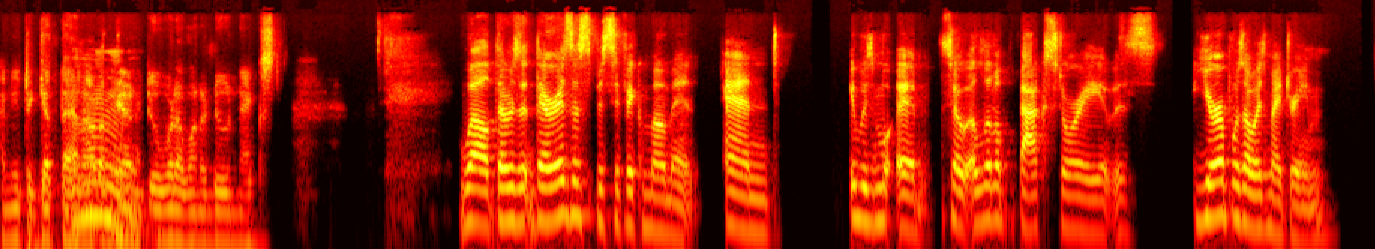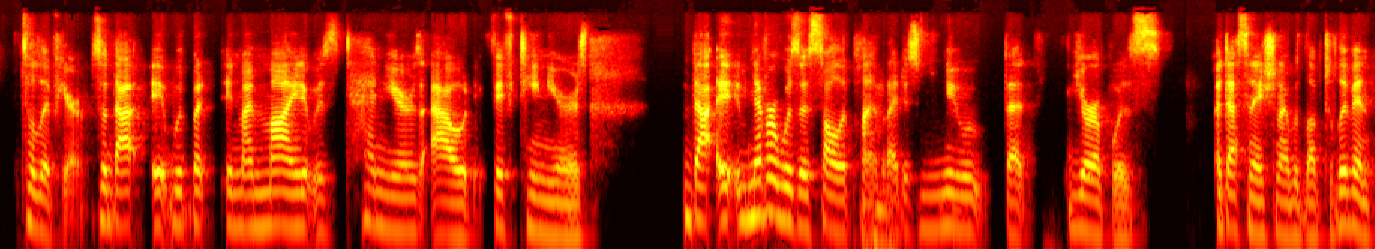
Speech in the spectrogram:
I need to get that out of here and mm. do what I want to do next. Well, there was a, there is a specific moment, and it was more. Uh, so, a little backstory. It was Europe was always my dream to live here. So that it would, but in my mind, it was 10 years out, 15 years. That it never was a solid plan, but mm-hmm. I just knew that Europe was a destination I would love to live in.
